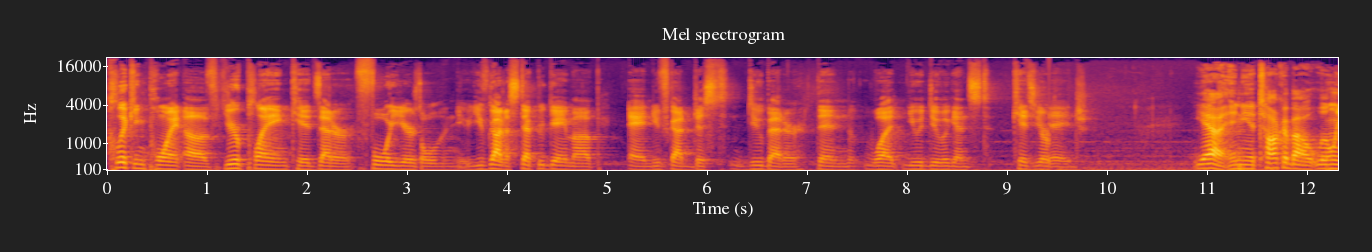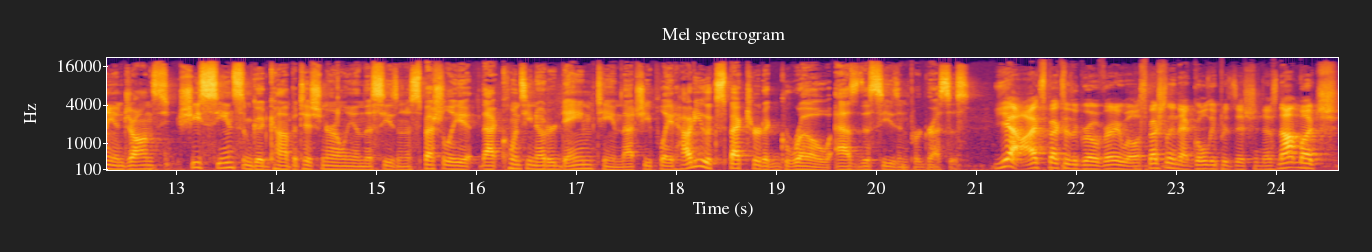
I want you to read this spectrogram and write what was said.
clicking point of you're playing kids that are four years older than you. You've got to step your game up and you've got to just do better than what you would do against kids your age. Yeah, and you talk about Lillian Johns. She's seen some good competition early in the season, especially that Quincy Notre Dame team that she played. How do you expect her to grow as the season progresses? Yeah, I expect her to grow very well, especially in that goalie position. There's not much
